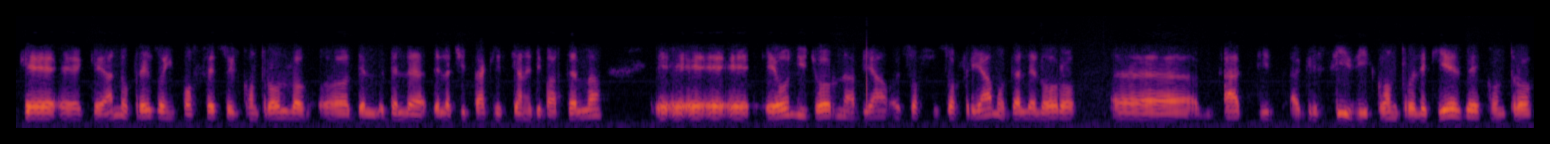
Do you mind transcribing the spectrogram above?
che, eh, che, hanno preso in possesso il controllo uh, del, del, della città cristiana di Bartella e, e, e ogni giorno abbiamo, soffriamo delle loro eh, atti aggressivi contro le chiese, contro,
